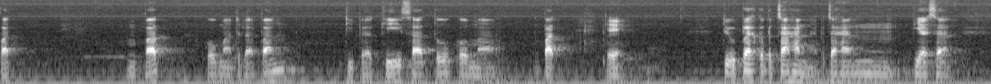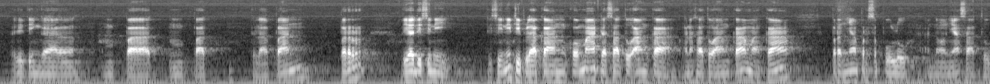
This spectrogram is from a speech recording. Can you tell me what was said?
4 4,8 dibagi 1,4 Oke. Diubah ke pecahan, pecahan biasa. Jadi tinggal 448 per lihat di sini. Di sini di belakang koma ada satu angka. Karena satu angka maka pernya per 10, nolnya 1.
